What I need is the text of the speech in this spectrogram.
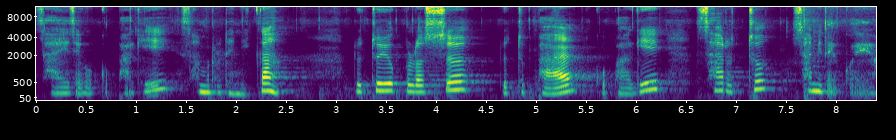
4의 제곱 곱하기 3으로 되니까 루트 6 플러스 루트 8 곱하기 4 루트 3이 될 거예요.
